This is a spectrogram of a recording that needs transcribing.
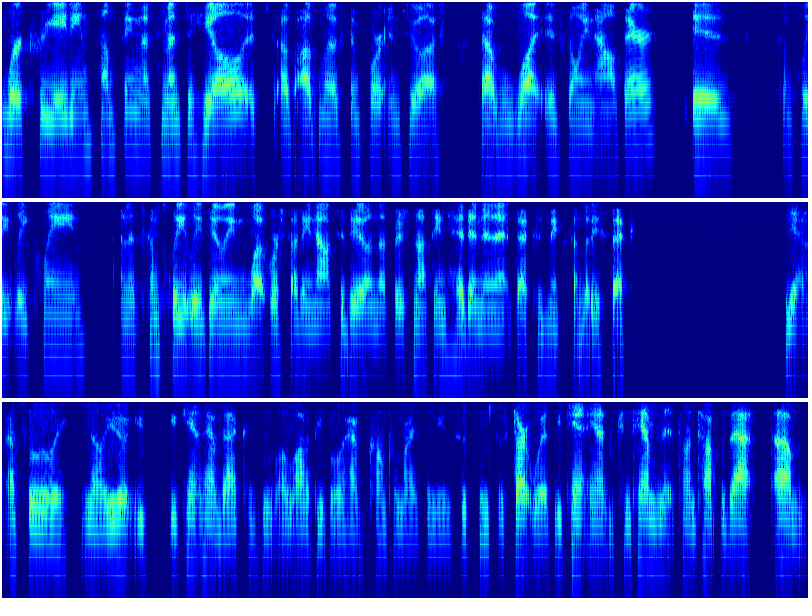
we're creating something that's meant to heal, it's of utmost importance to us that what is going out there is completely clean and it's completely doing what we're setting out to do and that there's nothing hidden in it that could make somebody sick. Yeah, absolutely. No, you don't. You you can't have that because a lot of people have compromised immune systems to start with. You can't add contaminants on top of that. Um,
